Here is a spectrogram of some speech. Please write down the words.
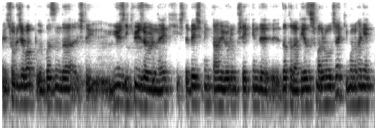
hani soru cevap bazında işte 100-200 örnek, işte 5000 tane yorum şeklinde datalar, yazışmalar olacak ki bunu hani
